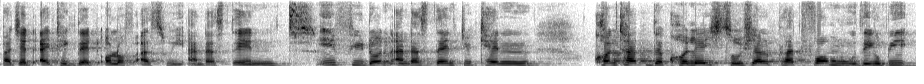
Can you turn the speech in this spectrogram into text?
budget. I take that all of us, we understand. If you don't understand, you can contact the college social platform. They'll be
